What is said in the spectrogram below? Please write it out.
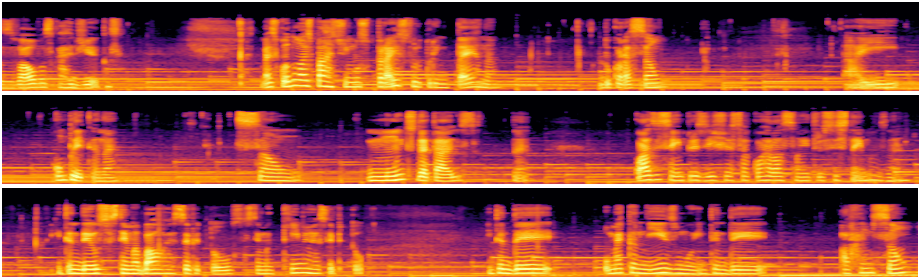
as válvulas cardíacas. Mas quando nós partimos para a estrutura interna do coração, aí complica, né? São muitos detalhes, né? Quase sempre existe essa correlação entre os sistemas, né? Entender o sistema barro-receptor, o sistema quimio-receptor. Entender o mecanismo, entender a função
